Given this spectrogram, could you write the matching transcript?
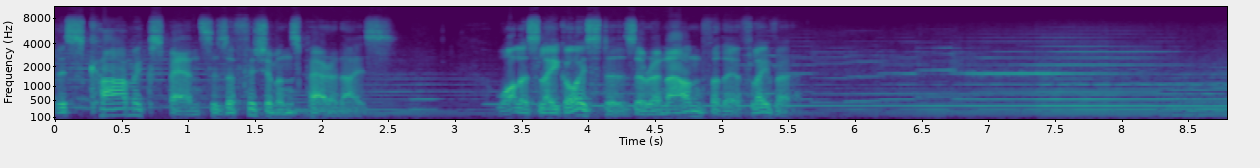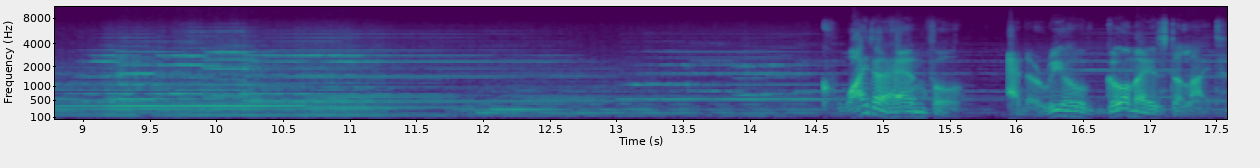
this calm expanse is a fisherman's paradise. Wallis Lake oysters are renowned for their flavor. Quite a handful and a real gourmet's delight.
